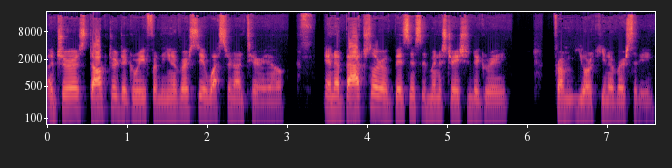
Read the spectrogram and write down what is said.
a Juris Doctor degree from the University of Western Ontario, and a Bachelor of Business Administration degree from York University.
